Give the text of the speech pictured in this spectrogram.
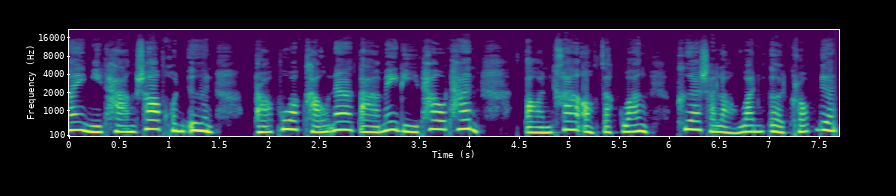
ไม่มีทางชอบคนอื่น เพราะพวกเขาหน้าตาไม่ดีเท่าท่าน ตอนข้าออกจากวัง เพื่อฉลองวันเกิดครบเดือน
